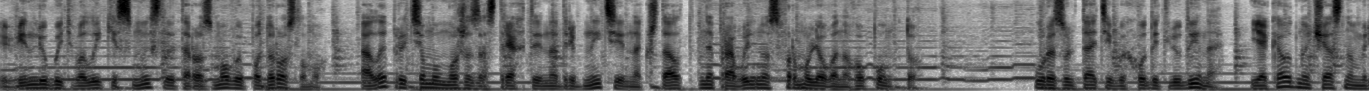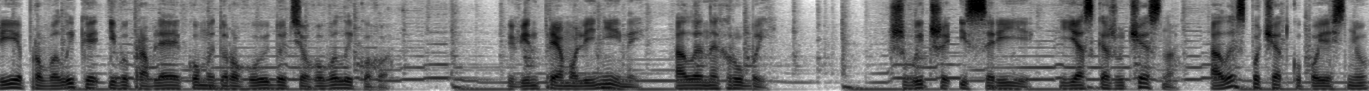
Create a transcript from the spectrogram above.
Він любить великі смисли та розмови по-дорослому, але при цьому може застрягти на дрібниці на кшталт неправильно сформульованого пункту. У результаті виходить людина, яка одночасно мріє про велике і виправляє коми дорогою до цього великого. Він прямолінійний, але не грубий. Швидше із серії, я скажу чесно, але спочатку поясню,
